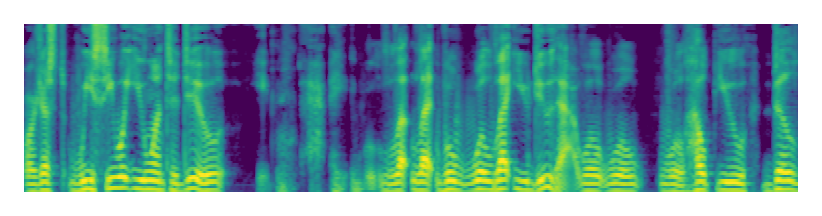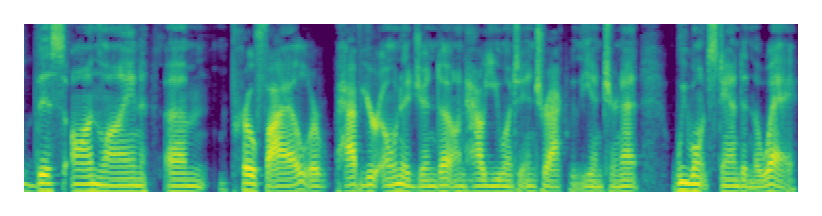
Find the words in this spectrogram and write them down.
or just we see what you want to do let, let we'll, we'll let you do that we'll we'll will help you build this online um, profile or have your own agenda on how you want to interact with the internet, we won't stand in the way.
